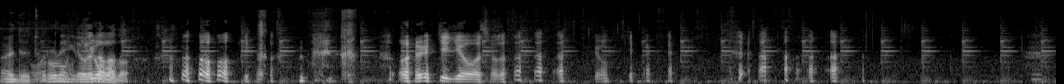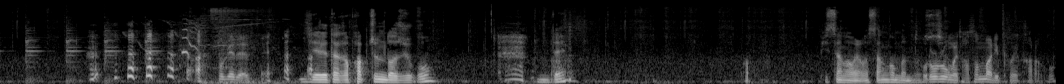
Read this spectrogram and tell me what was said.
아 근데 도로롱 되게 여기다가. 넣어 어, 왜 이렇게 귀여워, 저거. 귀여워. 아, 보게 되네. 이제 여기다가 밥 좀 넣어주고 근데 밥 비싼 거 말고 싼 것만 넣어 도로롱을 다섯 마리 포획하라고?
